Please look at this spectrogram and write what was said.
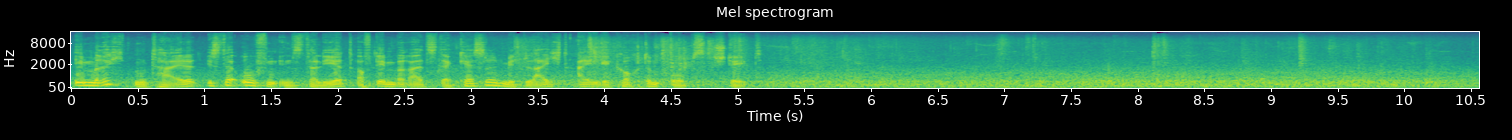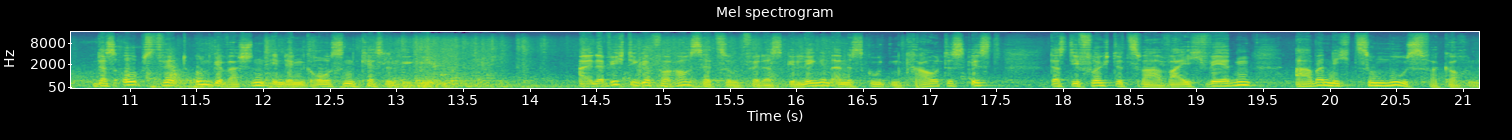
Im rechten Teil ist der Ofen installiert, auf dem bereits der Kessel mit leicht eingekochtem Obst steht. Das Obst wird ungewaschen in den großen Kessel gegeben. Eine wichtige Voraussetzung für das Gelingen eines guten Krautes ist, dass die Früchte zwar weich werden, aber nicht zu Mus verkochen.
